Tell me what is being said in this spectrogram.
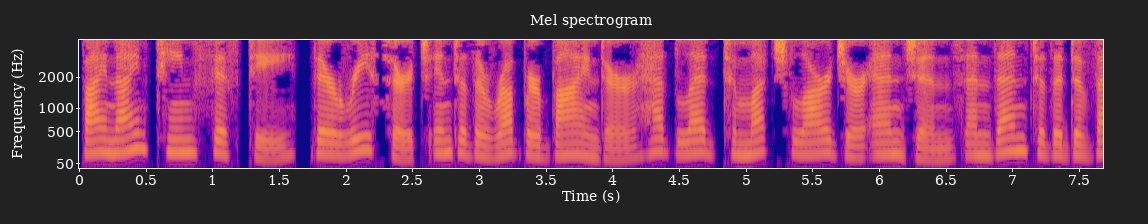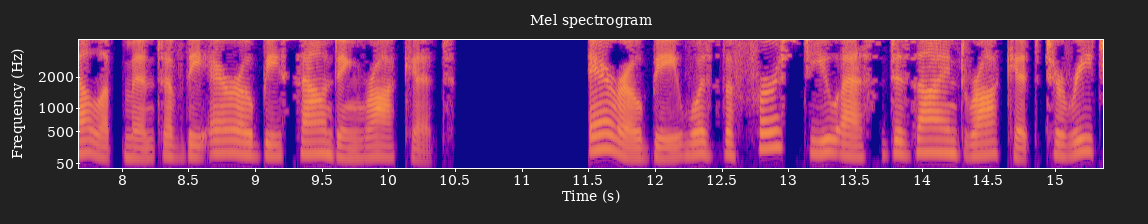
By 1950, their research into the rubber binder had led to much larger engines and then to the development of the Aerobee sounding rocket. Aerobee was the first U.S.-designed rocket to reach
